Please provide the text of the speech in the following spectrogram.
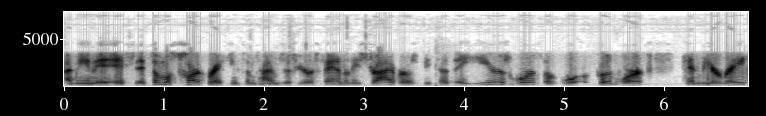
I mean, it's it's almost heartbreaking sometimes if you're a fan of these drivers because a year's worth of wor- good work can be erased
